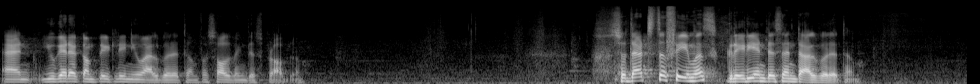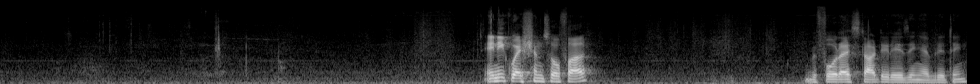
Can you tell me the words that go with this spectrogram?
and you get a completely new algorithm for solving this problem. So that's the famous gradient descent algorithm. Any questions so far? Before I start erasing everything?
